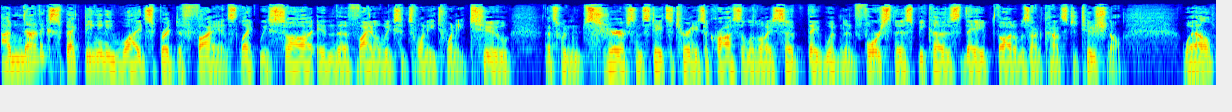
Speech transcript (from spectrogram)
I'm not expecting any widespread defiance like we saw in the final weeks of 2022. That's when sheriffs and state's attorneys across Illinois said they wouldn't enforce this because they thought it was unconstitutional. Well,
